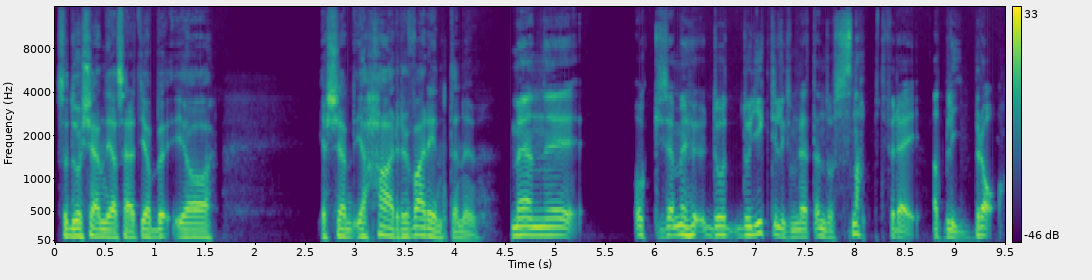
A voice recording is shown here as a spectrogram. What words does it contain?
Så då kände jag så att jag, jag, jag, kände, jag harvar inte nu. Men, eh, och, men då, då gick det liksom rätt ändå snabbt för dig att bli bra?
